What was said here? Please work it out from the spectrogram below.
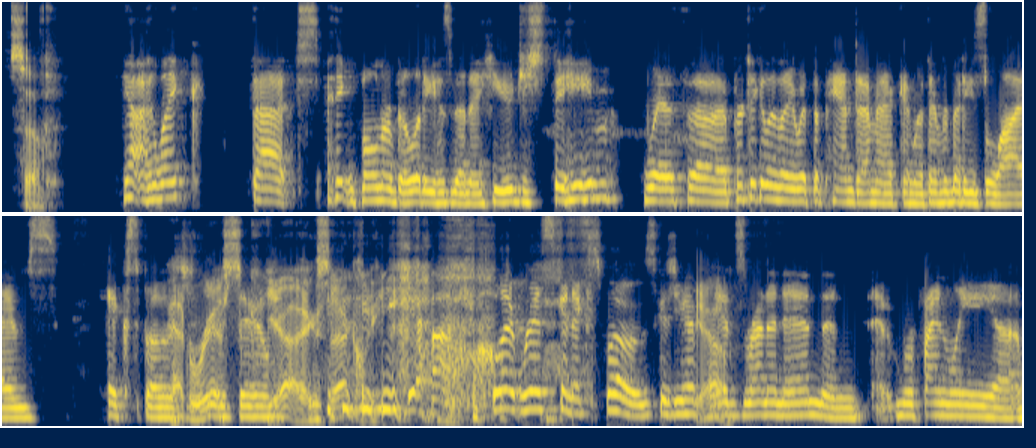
So, yeah, I like that. I think vulnerability has been a huge theme with, uh, particularly with the pandemic and with everybody's lives exposed at risk. Yeah, exactly. yeah, well, at risk and exposed because you have yeah. kids running in, and we're finally uh,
